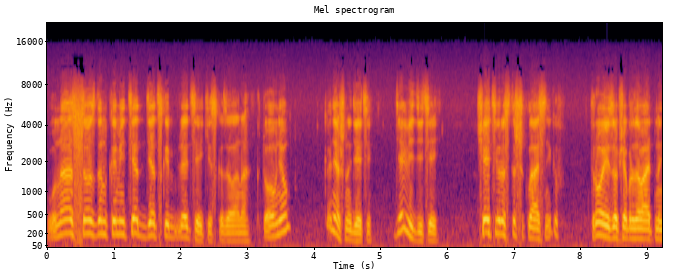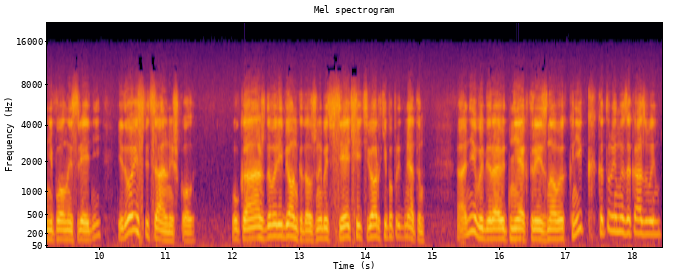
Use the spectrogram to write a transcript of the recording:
«У нас создан комитет детской библиотеки», — сказала она. «Кто в нем?» «Конечно, дети. Девять детей. Четверо старшеклассников, трое из общеобразовательной неполной средней и двое из специальной школы. У каждого ребенка должны быть все четверки по предметам. Они выбирают некоторые из новых книг, которые мы заказываем.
